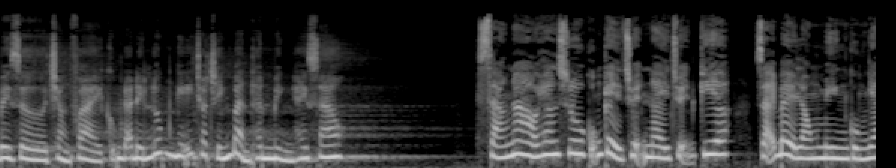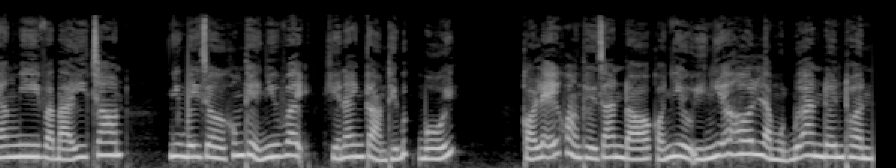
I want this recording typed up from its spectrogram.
Bây giờ chẳng phải cũng đã đến lúc nghĩ cho chính bản thân mình hay sao? Sáng nào Hyunsu cũng kể chuyện này chuyện kia, giải bày lòng mình cùng Yang Mi và bà Y Chon. Nhưng bây giờ không thể như vậy, khiến anh cảm thấy bức bối. Có lẽ khoảng thời gian đó có nhiều ý nghĩa hơn là một bữa ăn đơn thuần.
